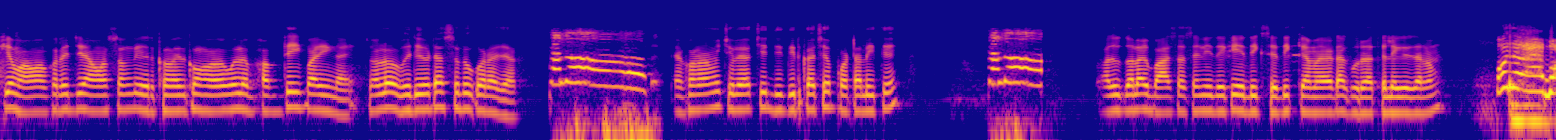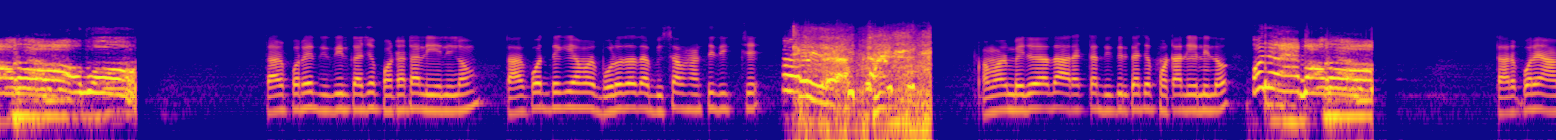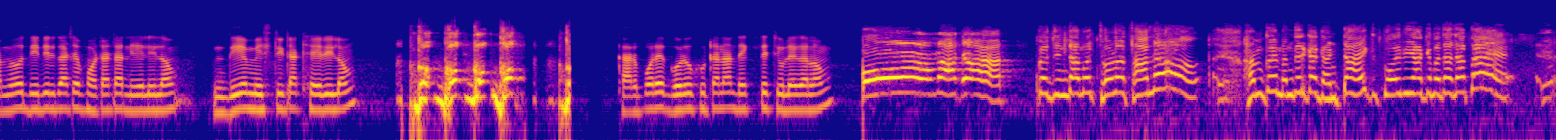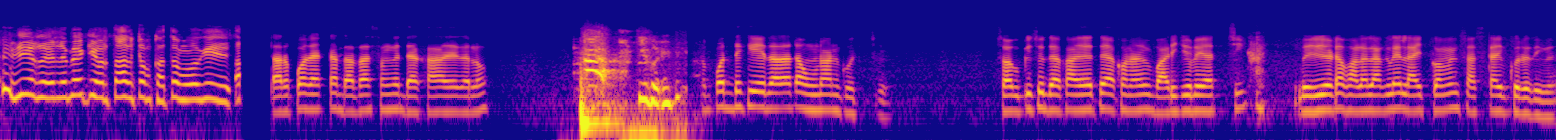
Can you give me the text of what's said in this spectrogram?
আজকে মামা করে যে আমার সঙ্গে এরকম এরকম হবে বলে ভাবতেই পারি নাই। চলো ভিডিওটা শুরু করা যাক। এখন আমি চলে যাচ্ছি দিদির কাছে পটালিতে। আলুতলায় বাস আসেনি দেখে এদিক সেদিক ক্যামেরাটা ঘোরাতে লেগে গেলাম। তারপরে দিদির কাছে পটাটা নিয়ে নিলাম। তারপর দেখি আমার বড় দাদা বিশাল হাসি দিচ্ছে। আমার মেজো দাদা আর একটা দিদির কাছে ফোঁটা নিয়ে নিল। তারপরে আমিও দিদির কাছে ফোঁটাটা নিয়ে নিলাম দিয়ে মিষ্টিটা খেয়ে নিলাম তারপরে গরু খুটানা দেখতে চলে গেলাম को जिंदा मत छोड़ो सालो हम कोई मंदिर का घंटा है कि कोई भी आके बता जाता है ये रेलवे की हड़ताल कब खत्म होगी তারপর একটা দাদার সঙ্গে দেখা হয়ে গেল তারপর দেখি এই দাদাটা উনান করছে সব কিছু দেখা হয়ে যেতে এখন আমি বাড়ি চলে যাচ্ছি ভিডিওটা ভালো লাগলে লাইক কমেন্ট সাবস্ক্রাইব করে দিবে।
